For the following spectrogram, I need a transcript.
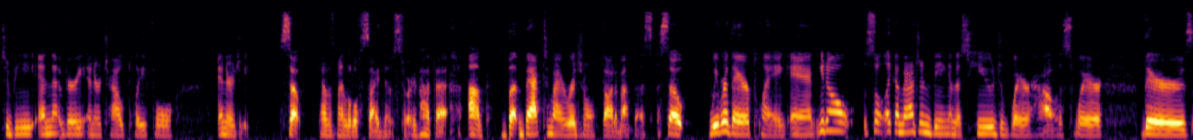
to be in that very inner child playful energy So that was my little side note story about that. Um, but back to my original thought about this. So we were there playing, and you know, so like imagine being in this huge warehouse where there's,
